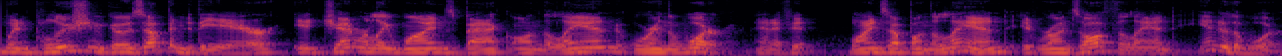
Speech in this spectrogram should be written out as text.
when pollution goes up into the air, it generally winds back on the land or in the water. And if it winds up on the land, it runs off the land into the water.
